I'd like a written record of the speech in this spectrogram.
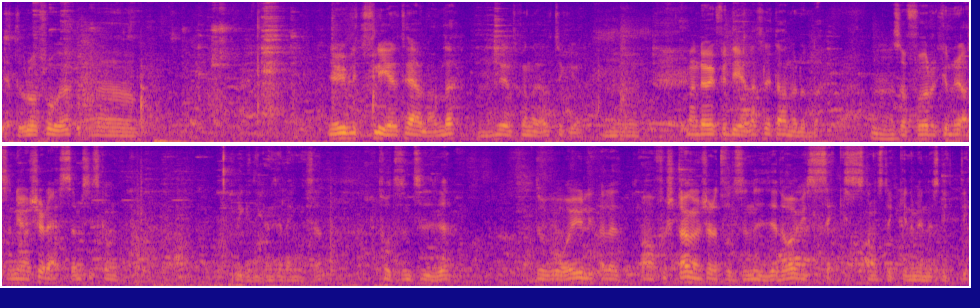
Jättebra fråga. Eh, Det har ju blivit fler tävlande rent generellt tycker jag. Eh, Men det har ju fördelats lite annorlunda. Alltså förr kunde det, alltså när jag körde SM sist gången, vilket är ganska länge sedan, 2010. Då var ju, eller ja, första gången jag körde 2009, då var vi 16 stycken i minus 90.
